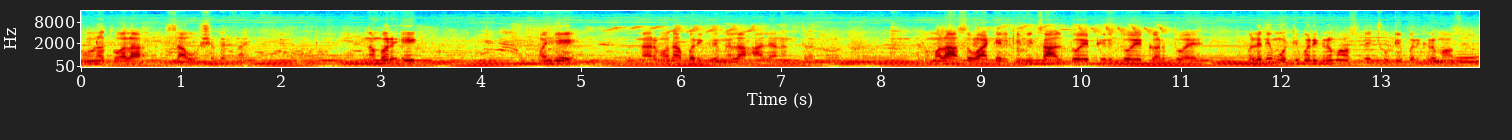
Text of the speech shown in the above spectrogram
पूर्णत्वाला जाऊ शकत नाही. नंबर एक म्हणजे नर्मदा परिक्रमेला आल्यानंतर तुम्हाला असं वाटेल की मी चालतोय फिरतोय करतोय. भले ती मोठी परिक्रमा असू दे छोटी परिक्रमा असू दे.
